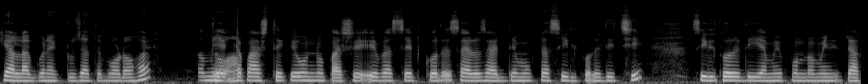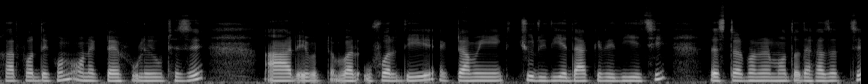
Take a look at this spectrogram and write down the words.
খেয়াল রাখবেন একটু যাতে বড় হয়। আমি একটা পাশ থেকে অন্য পাশে এবার সেট করে সাইডো সাইড দিয়ে মুখটা সিল করে দিচ্ছি। সিল করে দিয়ে আমি পনেরো মিনিট রাখার পর দেখুন অনেকটাই ফুলে উঠেছে। আর এবার উপর দিয়ে একটা আমি চুরি দিয়ে দাগ কেটে দিয়েছি স্টারবানের মতো দেখা যাচ্ছে।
